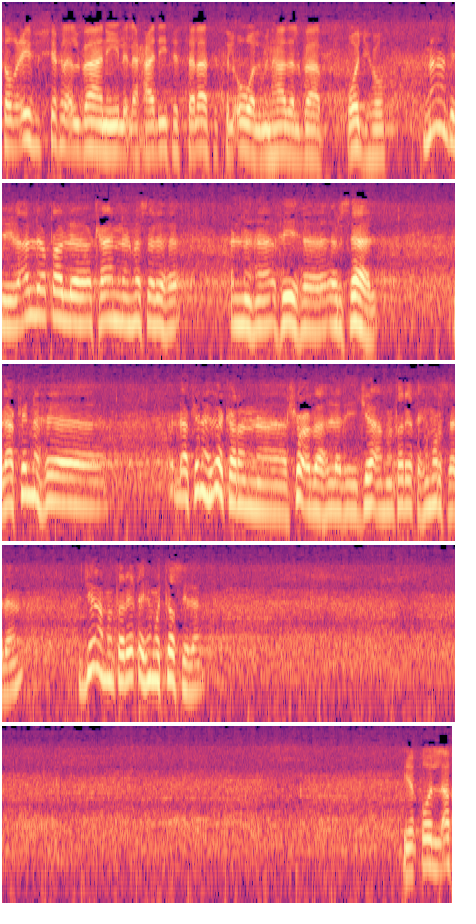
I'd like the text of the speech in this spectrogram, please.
تضعيف الشيخ الألباني للأحاديث الثلاثة الأول من هذا الباب وجهه؟ ما أدري لعله قال كأن المسألة أنها فيه إرسال لكنه لكنه ذكر أن شعبة الذي جاء من طريقه مرسلا جاء من طريقه متصلا. يقول الأخ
